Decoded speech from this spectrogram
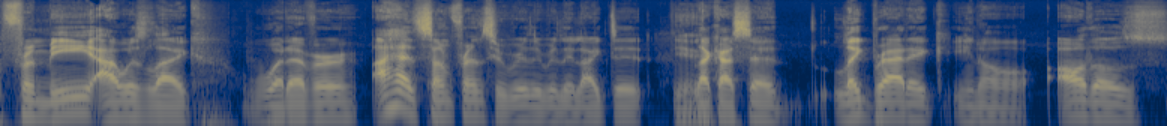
for me, I was like, whatever. I had some friends who really, really liked it. Yeah. Like I said, Lake Braddock, you know, all those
